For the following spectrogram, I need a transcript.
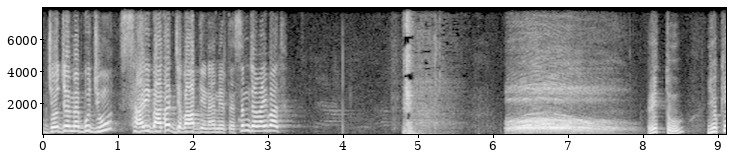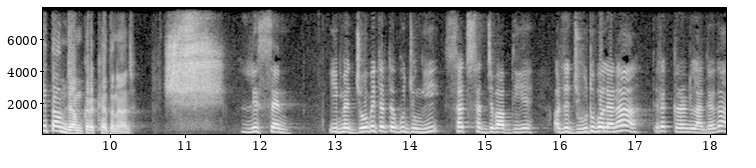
जो जो मैं बुझू सारी बात का जवाब देना है मेरे से समझा भाई बात? रितु यो के ताम जाम कर रखा तने आज? लिसन ये मैं जो भी तेरे बुझूँगी सच सच जवाब दिए। और जो झूठ बोला ना तेरा करंट लगेगा।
